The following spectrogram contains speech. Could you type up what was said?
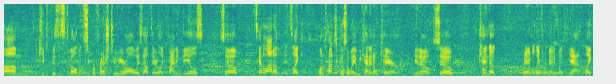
Um, keeps business development super fresh too. You're always out there like finding deals. So it's got a lot of. It's like one project goes away, we kind of don't care, you know. So kind of rambled there for a minute, but yeah, like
